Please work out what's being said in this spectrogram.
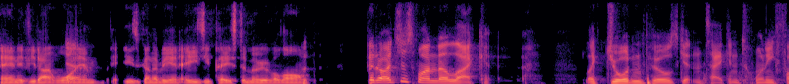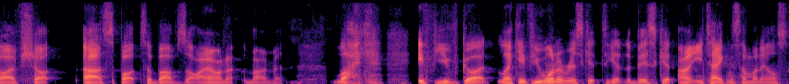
and if you don't want yeah. him, he's going to be an easy piece to move along. But, but I just wonder, like, like Jordan Poole's getting taken twenty five shot uh, spots above Zion at the moment like if you've got like if you want to risk it to get the biscuit aren't you taking someone else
